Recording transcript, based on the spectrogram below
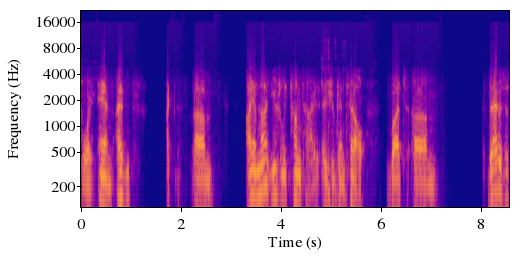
boy, and I, I um, I am not usually tongue-tied, as you can tell, but um, that is a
